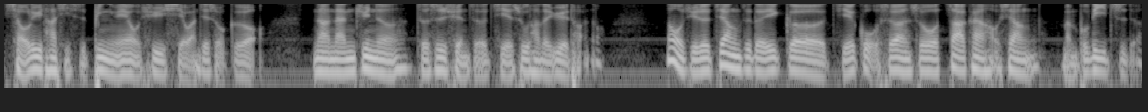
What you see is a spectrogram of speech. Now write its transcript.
小绿他其实并没有去写完这首歌哦。那南俊呢，则是选择结束他的乐团哦。那我觉得这样子的一个结果，虽然说乍看好像蛮不励志的，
